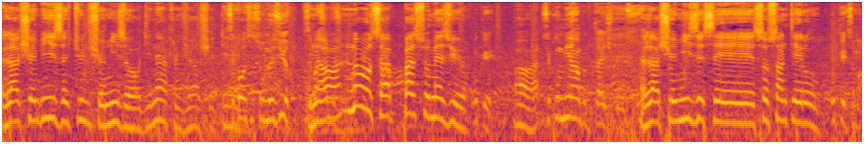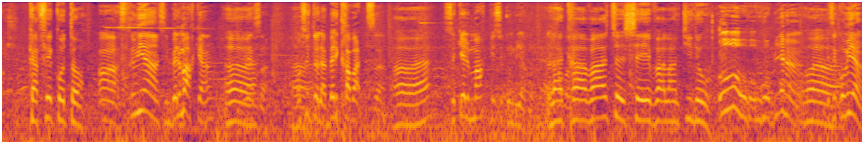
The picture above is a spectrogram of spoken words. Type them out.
La chemise est une chemise ordinaire que j'ai achetée. c'est pas aussi sur mesure? C'est pas sur Non, mesure. non, ça passe sur mesure. Ok. Ah ouais. C'est combien à peu près je pense? La chemise, c'est 60 euros. Ok, ça marche. Café coton. Ah, c'est très bien, c'est une belle marque hein. Ah bien ça. Ensuite la belle cravate. Ah C'est quelle marque et c'est combien? La cravate, c'est Valentino. Oh, oh, bien Ouais. Et c'est combien?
